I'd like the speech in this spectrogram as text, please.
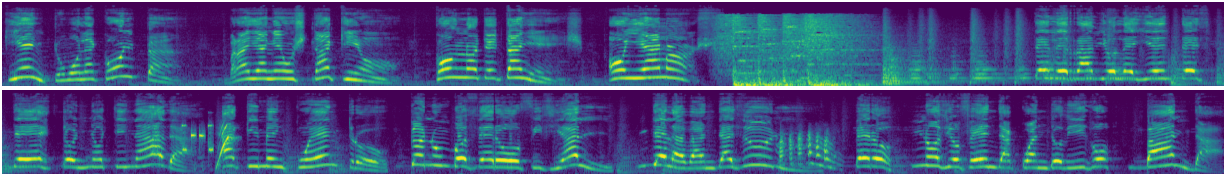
¿Quién tuvo la culpa? Brian Eustaquio, con los detalles. Oigamos. Teleradio Leyentes de esto no tiene nada. Aquí me encuentro con un vocero oficial de la banda azul. Pero no se ofenda cuando digo banda.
